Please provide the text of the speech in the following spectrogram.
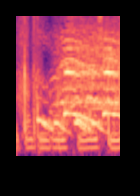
Thank you guys for listening.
